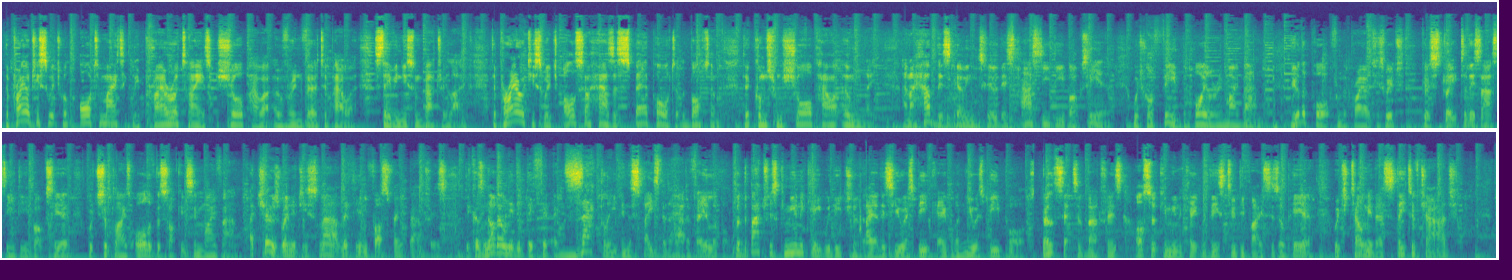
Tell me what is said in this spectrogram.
The priority switch will automatically prioritize shore power over inverter power, saving you some battery life. The priority switch also has a spare port at the bottom that comes from shore power only and I have this going to this RCD box here which will feed the boiler in my van. The other port from the priority switch goes straight to this RCD box here which supplies all of the sockets in my van. I chose Renogy Smart lithium phosphate batteries because not only did they fit exactly in the space that I had available but the batteries communicate with each other via this USB cable and USB ports. Both sets of batteries also communicate with these two devices up here which tell me their state of charge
